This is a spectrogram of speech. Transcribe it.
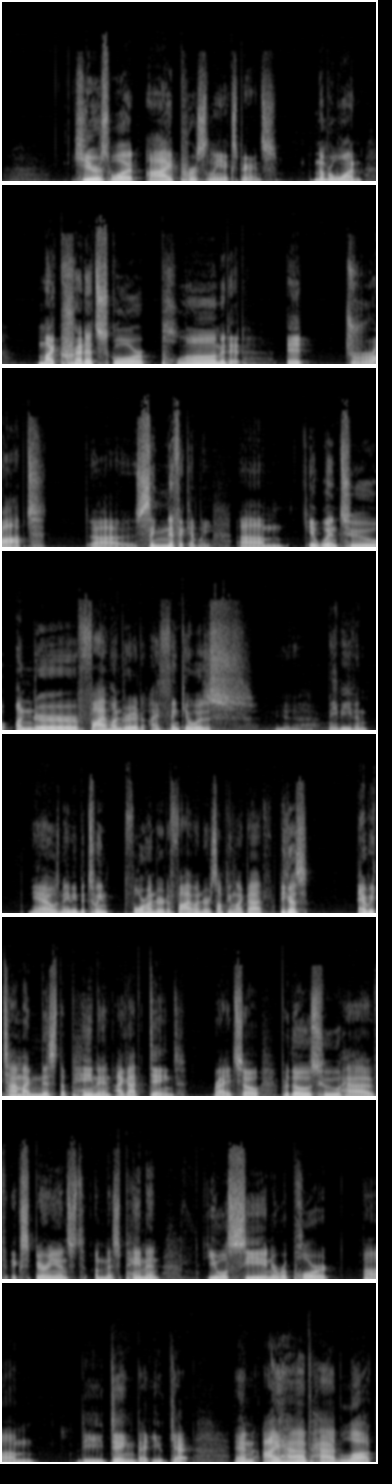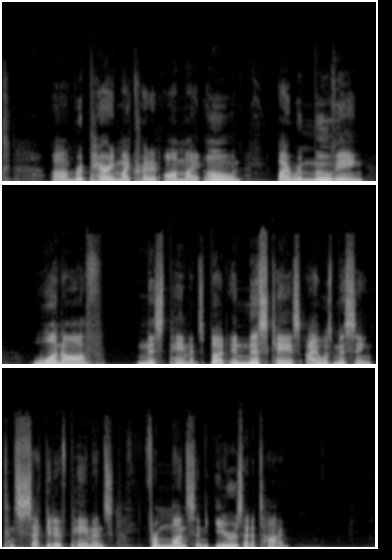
here's what i personally experienced number one my credit score plummeted. It dropped uh, significantly. Um, it went to under 500. I think it was maybe even, yeah, it was maybe between 400 to 500, something like that. Because every time I missed a payment, I got dinged, right? So for those who have experienced a missed payment, you will see in your report um, the ding that you get. And I have had luck um, repairing my credit on my own by removing one off missed payments. But in this case, I was missing consecutive payments for months and years at a time.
